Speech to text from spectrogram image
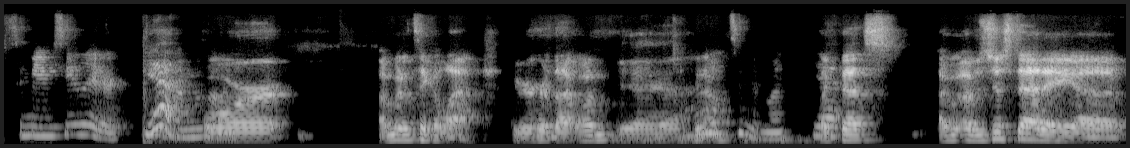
So maybe see you later. yeah. Or I'm gonna take a lap. You ever heard that one? Yeah, yeah. Oh, you know, that's a good one. yeah. Like that's I, I was just at a uh,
